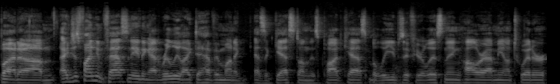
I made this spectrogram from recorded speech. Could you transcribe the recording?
But um, I just find him fascinating. I'd really like to have him on a, as a guest on this podcast. Believes if you're listening, holler at me on Twitter.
